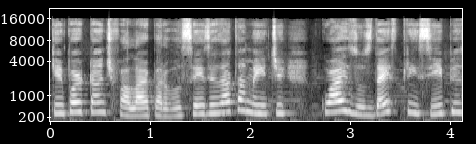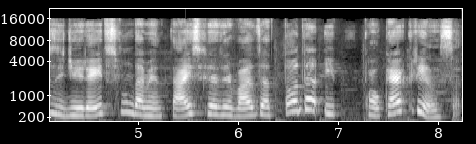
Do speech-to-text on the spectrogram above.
que é importante falar para vocês exatamente quais os 10 princípios e direitos fundamentais reservados a toda e qualquer criança.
